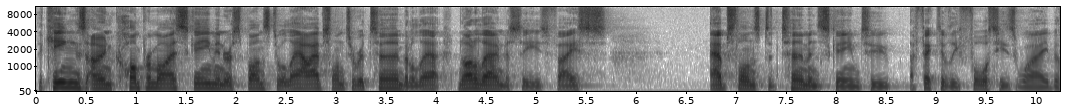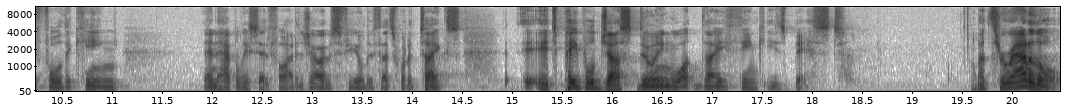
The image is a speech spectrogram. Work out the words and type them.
The king's own compromise scheme in response to allow Absalom to return but allow, not allow him to see his face. Absalom's determined scheme to effectively force his way before the king and happily set fire to Joab's field if that's what it takes. It's people just doing what they think is best. But throughout it all,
